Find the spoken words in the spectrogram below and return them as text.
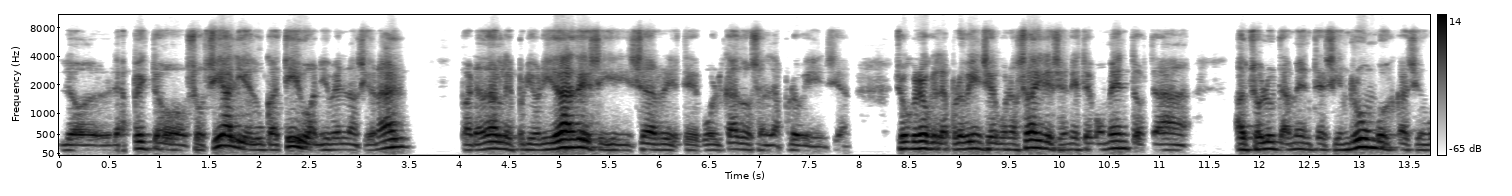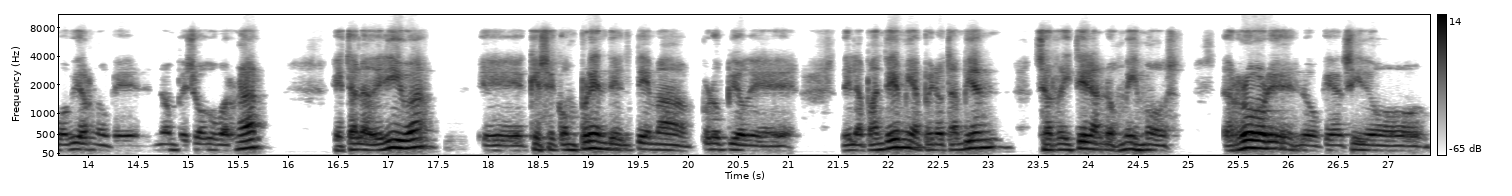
el aspecto social y educativo a nivel nacional para darles prioridades y ser este, volcados en las provincias. Yo creo que la provincia de Buenos Aires en este momento está absolutamente sin rumbo, es casi un gobierno que no empezó a gobernar, está a la deriva, eh, que se comprende el tema propio de, la pandemia, pero también se reiteran los mismos errores, lo que ha sido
